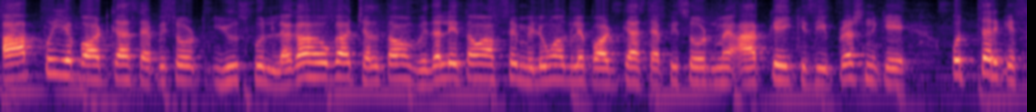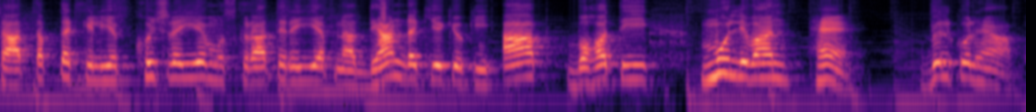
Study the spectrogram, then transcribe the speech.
आपको ये पॉडकास्ट एपिसोड यूज़फुल लगा होगा। चलता हूँ, विदा लेता हूँ आपसे। मिलूँगा अगले पॉडकास्ट एपिसोड में आपके ही किसी प्रश्न के उत्तर के साथ। तब तक के लिए खुश रहिए, मुस्कुराते रहिए, अपना ध्यान रखिए, क्योंकि आप बहुत ही मूल्यवान हैं। बिल्कुल हैं आप।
